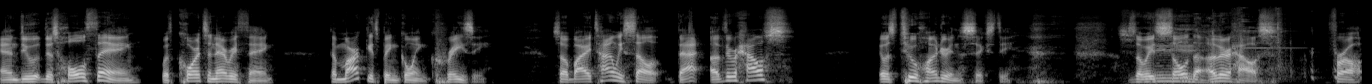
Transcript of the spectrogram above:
and do this whole thing with courts and everything, the market's been going crazy. So by the time we sell that other house, it was 260. So we sold the other house for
